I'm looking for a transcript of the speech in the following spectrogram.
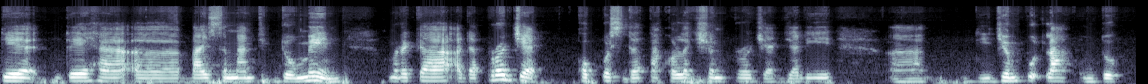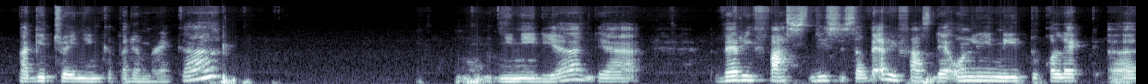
They they have a bisemantic domain. Mereka ada project corpus data collection project. Jadi uh, dijemputlah untuk bagi training kepada mereka. Hmm, ini dia dia very fast this is a very fast they only need to collect uh,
